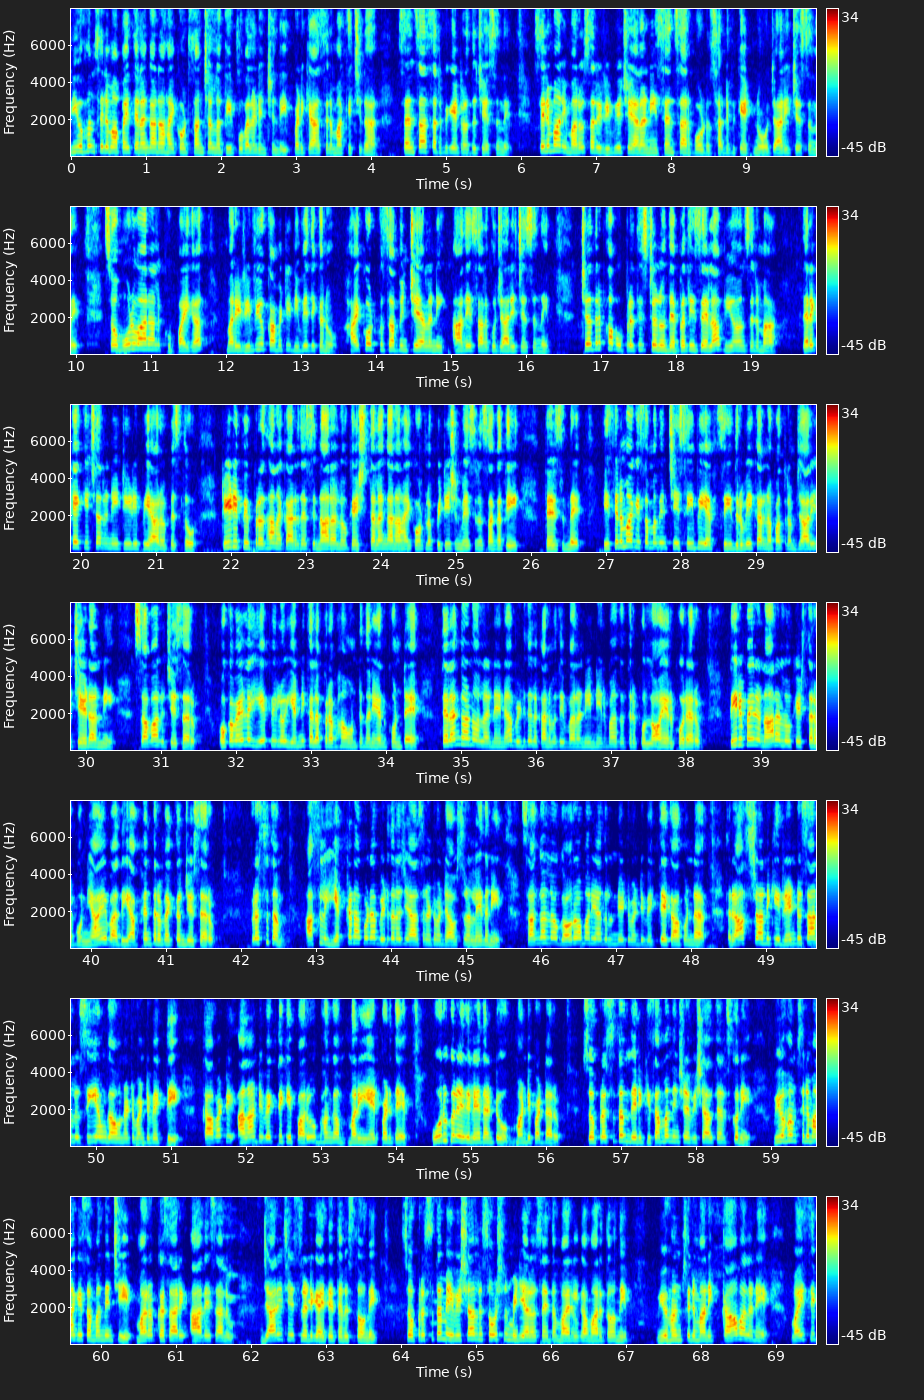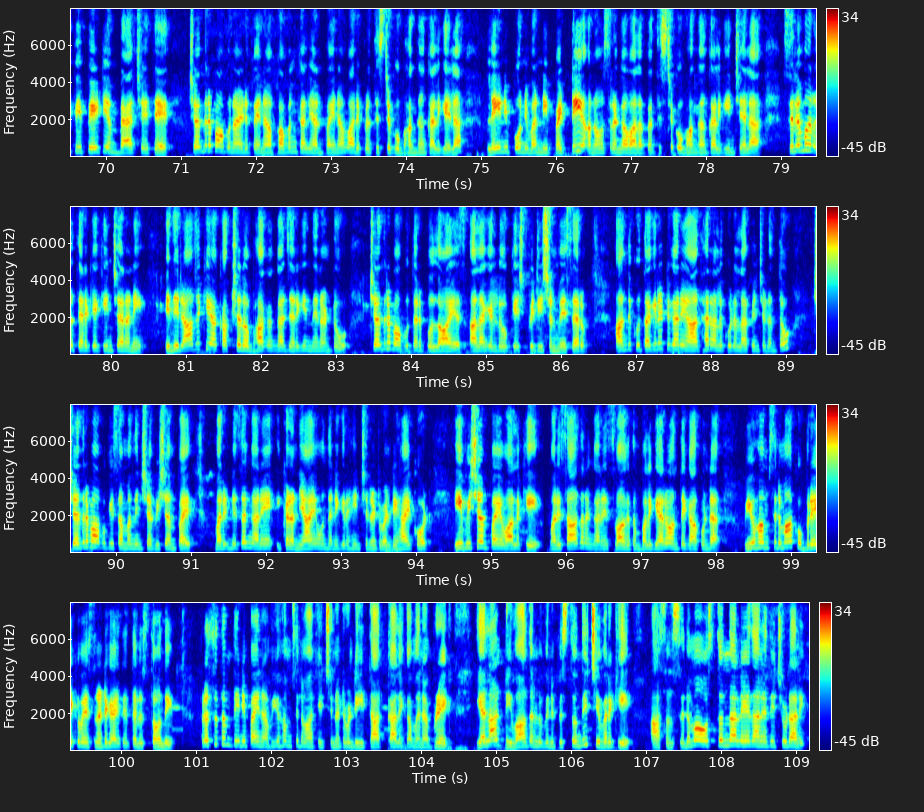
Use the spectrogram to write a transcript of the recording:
వ్యూహం సినిమాపై తెలంగాణ హైకోర్టు సంచలన తీర్పు వెల్లడించింది. ఇప్పటికే ఆ సినిమాకి ఇచ్చిన సెన్సార్ సర్టిఫికేట్ రద్దు చేసింది. సినిమాని మరోసారి రివ్యూ చేయాలని సెన్సార్ బోర్డు సర్టిఫికేట్ను జారీ చేసింది. సో మూడు వారాలకు పైగా మరి రివ్యూ కమిటీ నివేదికను హైకోర్టుకు సబ్మిట్ చేయాలని ఆదేశాలకు జారీ చేసింది. చంద్రబాబు ప్రతిష్టను దెబ్బతీసేలా వ్యూహం సినిమా తెరకెక్కించారని టీడీపీ ఆరోపిస్తూ టీడీపీ ప్రధాన కార్యదర్శి నారా లోకేష్ తెలంగాణ హైకోర్టులో పిటిషన్ వేసిన సంగతి తెలిసిందే. ఈ సినిమాకి సంబంధించి సిబిఎఫ్సి ధృవీకరణ పత్రం జారీ చేయడాన్ని సవాలు చేశారు. ఒకవేళ ఏపీలో ఎన్నికల ప్రభావం ఉంటుందని అనుకుంటే తెలంగాణలోనైనా విడుదలకు అనుమతి ఇవ్వాలని నిర్మాత తరపు లాయర్ కోరారు. దీనిపైన నారా లోకేష్ తరపు న్యాయవాది అభ్యంతరం వ్యక్తం చేశారు. ప్రస్తుతం అసలు ఎక్కడా కూడా విడుదల చేయాల్సినటువంటి అవసరం లేదని సంఘంలో గౌరవ మర్యాదలు ఉండేటువంటి వ్యక్తే కాకుండా రాష్ట్రానికి రెండుసార్లు సీఎంగా ఉన్నటువంటి వ్యక్తి. కాబట్టి అలాంటి వ్యక్తికి పరువు భంగం మరి ఏర్పడితే ఊరుకునేది లేదంటూ మండిపడ్డారు. సో ప్రస్తుతం దీనికి సంబంధించిన విషయాలు తెలుసుకుని వ్యూహం సినిమాకి సంబంధించి మరొక్కసారి ఆదేశాలు జారీ చేసినట్టుగా అయితే తెలుస్తోంది. సో ప్రస్తుతం ఈ విషయాలు సోషల్ మీడియాలో సైతం వైరల్గా మారుతోంది. వ్యూహం సినిమాని కావాలనే వైసీపీ పేటీఎం బ్యాచ్ అయితే చంద్రబాబు నాయుడు పైన పవన్ కళ్యాణ్ పైన వారి ప్రతిష్టకు భంగం కలిగేలా లేనిపోనివన్నీ పెట్టి అనవసరంగా వాళ్ళ ప్రతిష్టకు భంగం కలిగించేలా సినిమాను తెరకెక్కించారని ఇది రాజకీయ కక్షలో భాగంగా జరిగిందేనంటూ చంద్రబాబు తరపు లాయర్స్ అలాగే లోకేష్ పిటిషన్ వేశారు. అందుకు తగినట్టుగానే ఆధారాలు కూడా లభించడంతో చంద్రబాబుకి సంబంధించిన విషయంపై మరి నిజంగానే ఇక్కడ న్యాయం ఉందని గ్రహించినటువంటి హైకోర్టు ఈ విషయంపై వాళ్ళకి మరి సాధారణంగానే స్వాగతం పలికారు. అంతేకాకుండా వ్యూహం సినిమాకు బ్రేక్ వేసినట్టుగా అయితే తెలుస్తోంది. ప్రస్తుతం దీనిపైన వ్యూహం సినిమాకి ఇచ్చినటువంటి తాత్కాలికమైన బ్రేక్ ఎలాంటి వాదనలు వినిపిస్తుంది? చివరికి అసలు సినిమా వస్తుందా లేదా అనేది చూడాలి.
